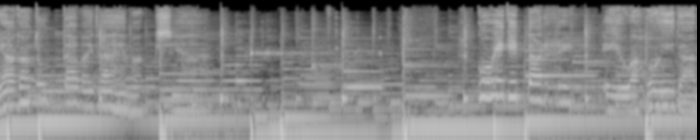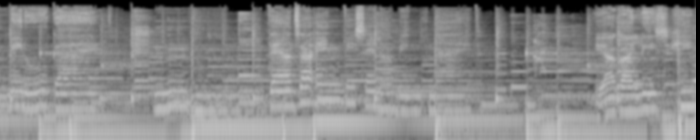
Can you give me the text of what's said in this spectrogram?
ja ka tuttavaid vähemaks jääb. kui kitarri ei jõua hoida minu käed mm. -hmm. tean, sa endisena mind näed ja kallis hing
